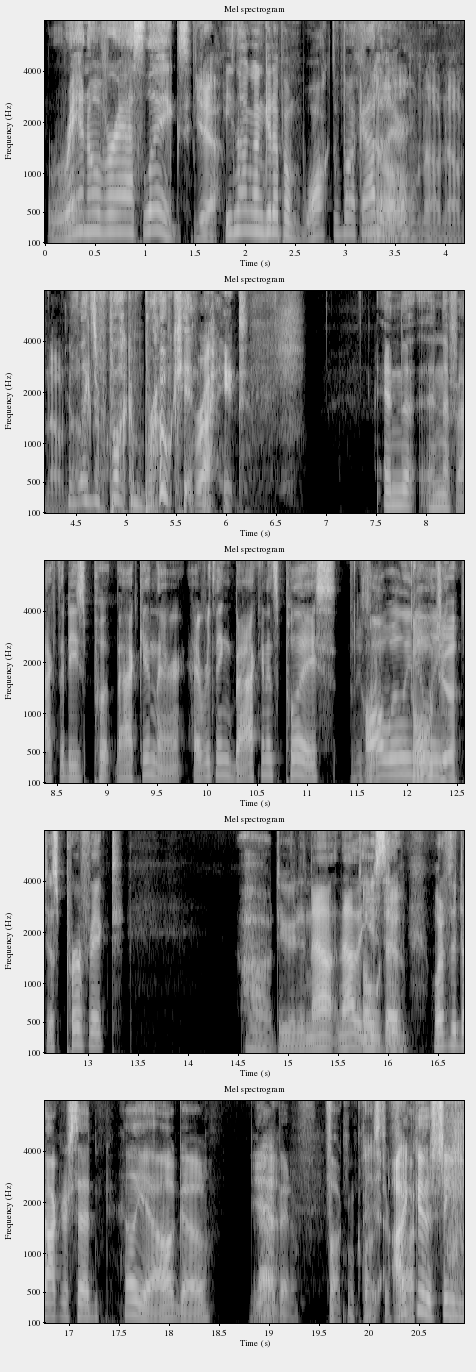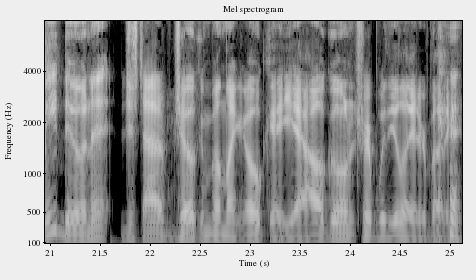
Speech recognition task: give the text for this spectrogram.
ran over ass legs. Yeah. He's not gonna get up and walk the fuck out no, of there. no, no, no, His no, His legs no. are fucking broken. right. And the and the fact that he's put back in there, everything back in its place, He's all like, willy nilly, just perfect. Oh, dude! And now now that you said, ya. what if the doctor said, "Hell yeah, I'll go"? Yeah. That'd been a fucking clusterfuck. I could have seen me doing it just out of joke and been like, okay, yeah, I'll go on a trip with you later, buddy.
